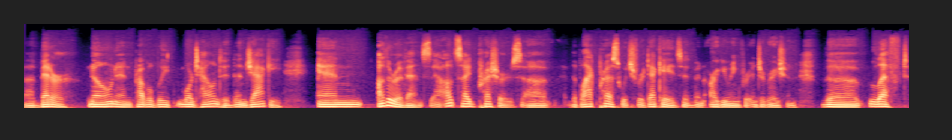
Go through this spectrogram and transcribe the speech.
uh better known and probably more talented than Jackie. And other events, outside pressures, uh, the black press, which for decades had been arguing for integration, the left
